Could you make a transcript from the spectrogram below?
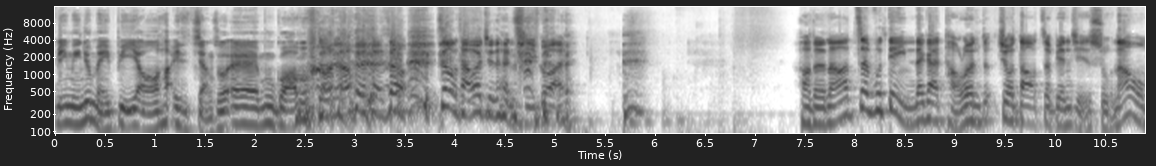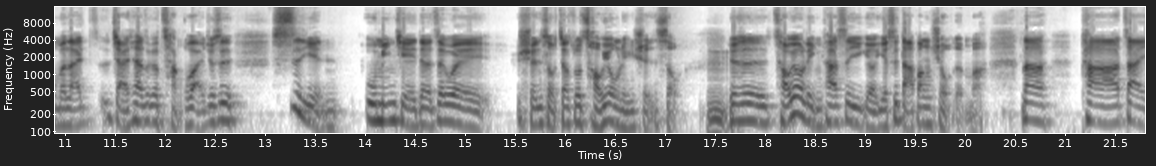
明明就没必要，然后他一直讲说，哎、木瓜木瓜，这种这种才会觉得很奇怪。好的，然后这部电影大概讨论就就到这边结束，然后我们来讲一下这个场外，就是饰演吴明杰的这位选手叫做曹佑林选手，嗯就是曹佑林，他是一个也是打棒球的嘛，那他在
